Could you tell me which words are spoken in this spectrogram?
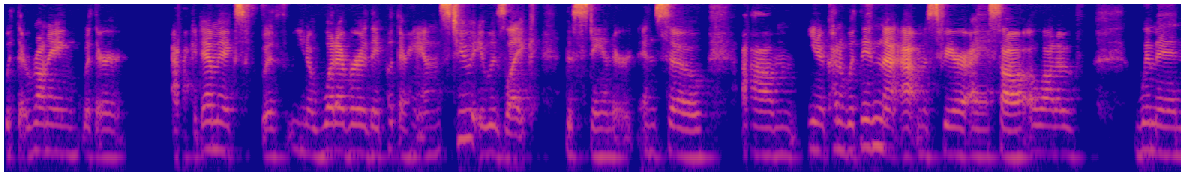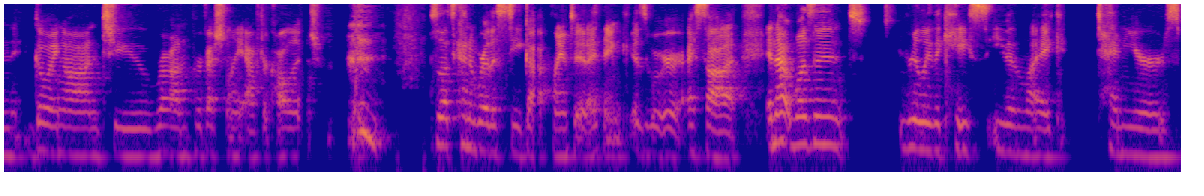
with their running with their academics with you know whatever they put their hands to it was like the standard. And so um, you know kind of within that atmosphere i saw a lot of women going on to run professionally after college. so that's kind of where the seed got planted, I think, is where I saw it. And that wasn't really the case even like 10 years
